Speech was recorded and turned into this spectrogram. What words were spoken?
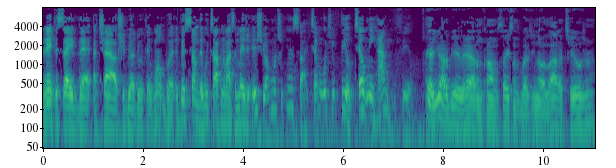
It ain't to say that a child should be able to do what they want, but if it's something that we're talking about, it's a major issue. I want your insight. Tell me what you feel. Tell me how you feel. Yeah, you got to be able to have them conversations. But you know, a lot of children,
